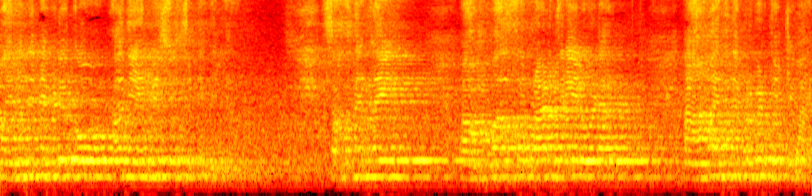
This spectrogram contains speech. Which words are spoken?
മരുന്നിനെ എവിടെക്കോ അത് ഞാൻ വിശ്വസിക്കുന്നില്ല. സഹോദരങ്ങളെ ആ ഉപവാസ പ്രാർത്ഥനയിലൂടെ ആ മരുന്ന് പ്രവർത്തിക്കുവാൻ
